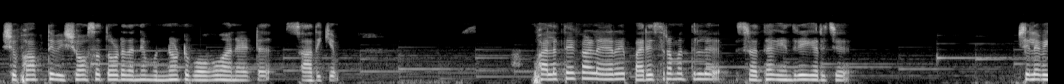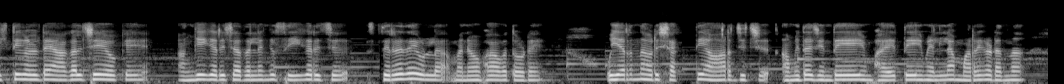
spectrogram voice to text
ശുഭാപ്തി വിശ്വാസത്തോടെ തന്നെ മുന്നോട്ട് പോകുവാനായിട്ട് സാധിക്കും. ഫലത്തേക്കാൾ ഏറെ പരിശ്രമത്തിൽ ശ്രദ്ധ കേന്ദ്രീകരിച്ച് ചില വ്യക്തികളുടെ അകൽച്ചയൊക്കെ അംഗീകരിച്ച് അതല്ലെങ്കിൽ സ്വീകരിച്ച് സ്ഥിരതയുള്ള മനോഭാവത്തോടെ ഉയർന്ന ഒരു ശക്തി ആർജിച്ച് അമിത ചിന്തയെയും ഭയത്തെയും എല്ലാം മറികടന്ന്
